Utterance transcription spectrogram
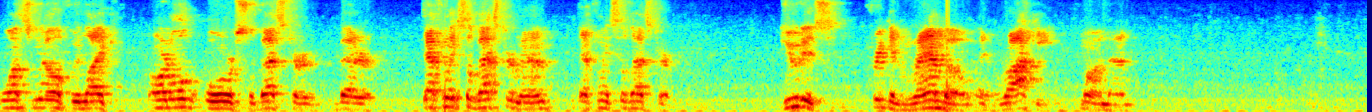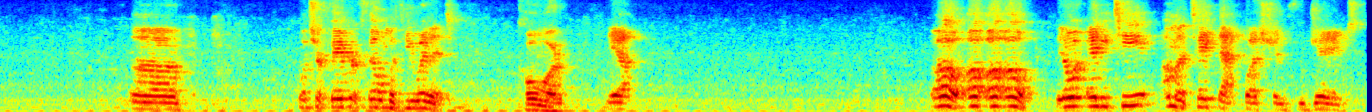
wants to know if we like Arnold or Sylvester better. Definitely Sylvester, man. Definitely Sylvester. Dude is freaking Rambo and Rocky. Come on, man. Uh, what's your favorite film with you in it? Coldwater. Yeah. Oh, oh, oh, oh. You know what, Eddie T? I'm going to take that question from James.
